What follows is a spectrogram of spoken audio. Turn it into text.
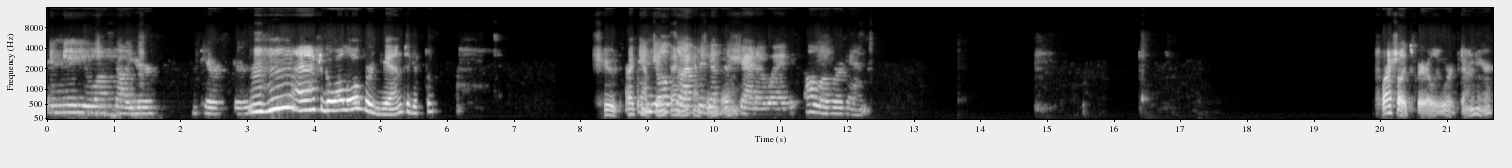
And Mia, you lost all your characters. Mm-hmm. I have to go all over again to get the. Shoot, I can't And you also anything. Have to get the shadow egg all over again. Flashlights barely work down here.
